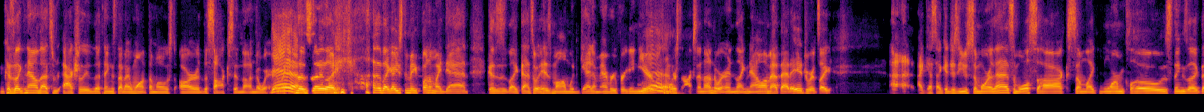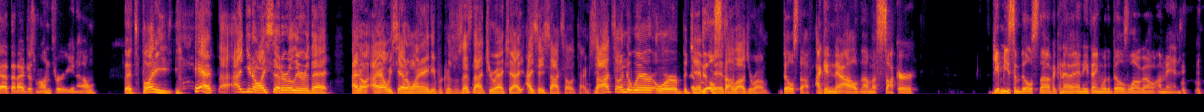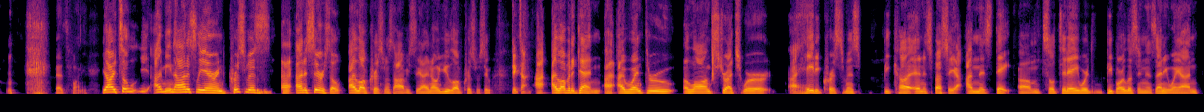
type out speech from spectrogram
because like now that's actually the things that I want the most are the socks and the underwear. Like, Yeah. uh, like, like I used to make fun of my dad because like that's what his mom would get him every freaking year Yeah. more socks and underwear. And like now I'm at that age where it's like I, I guess I could just use some more of that, some wool socks, some like warm clothes, things like that that I just run through, you know? That's funny. Yeah, I you know I said earlier that I don't. I always say I don't want anything for Christmas. That's not true. Actually, I, I say socks all the time. Socks, underwear, or pajamas. Bill stuff. allowed around. Bill stuff. I can now. I'm a sucker. Give me some Bill stuff. I can have anything with a Bills logo. I'm in. That's funny. Yeah. All right. So, I mean, honestly, Aaron, Christmas, uh, on a serious though, I love Christmas. Obviously, I know you love Christmas too. Big time. I, I love it again. I, I went through a long stretch where I hated Christmas because, and especially on this date. Um, so today, where people are listening to this anyway on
